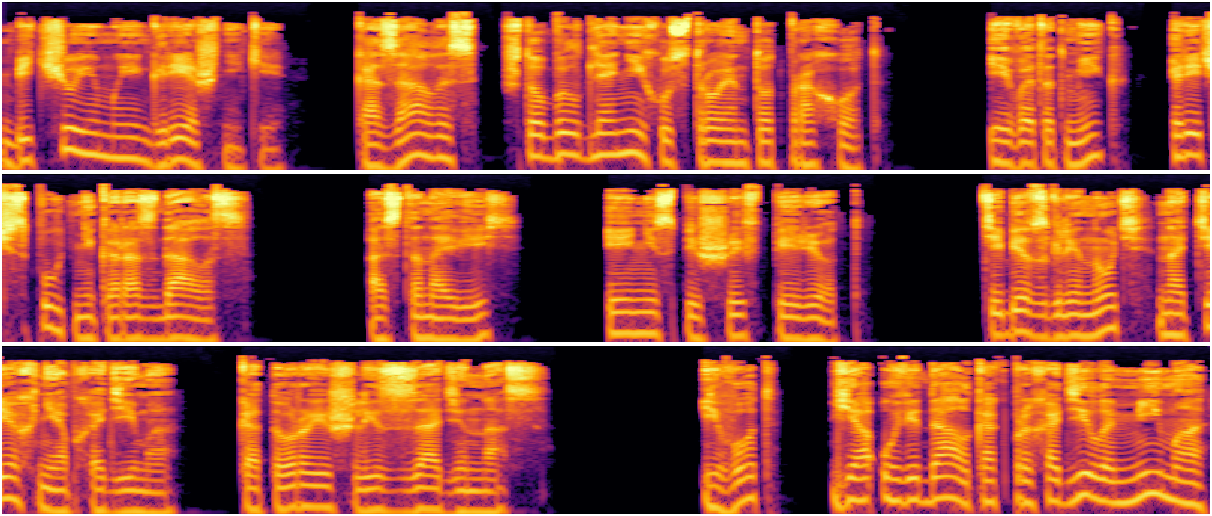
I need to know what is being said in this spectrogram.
бичуемые грешники. Казалось, что был для них устроен тот проход. И в этот миг речь спутника раздалась. Остановись и не спеши вперед. Тебе взглянуть на тех необходимо, которые шли сзади нас. И вот Я увидал, как проходила мимо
